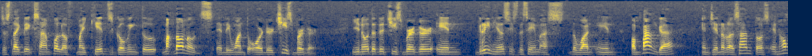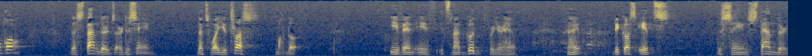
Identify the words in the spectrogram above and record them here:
Just like the example of my kids going to McDonald's and they want to order cheeseburger. You know that the cheeseburger in Greenhills is the same as the one in Pampanga and General Santos in Hong Kong the standards are the same. That's why you trust McDo. Even if it's not good for your health. Right? Because it's the same standard.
